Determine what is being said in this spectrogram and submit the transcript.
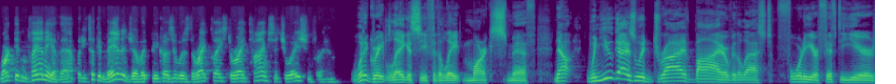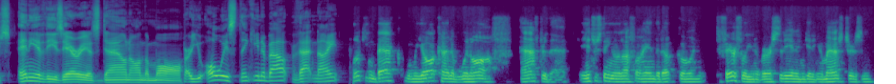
Mark didn't plan any of that, but he took advantage of it because it was the right place, the right time situation for him. What a great legacy for the late Mark Smith. Now, when you guys would drive by over the last 40 or 50 years, any of these areas down on the mall, are you always thinking about that night? Looking back, when we all kind of went off after that, interestingly enough, I ended up going to Fairfield University and then getting a master's in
